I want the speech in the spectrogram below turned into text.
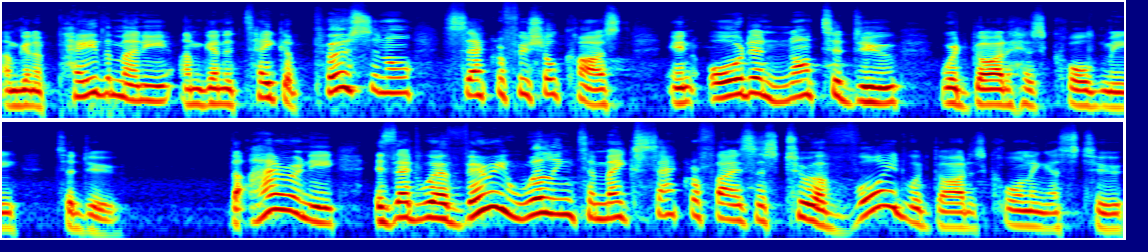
I'm going to pay the money. I'm going to take a personal sacrificial cost in order not to do what God has called me to do. The irony is that we're very willing to make sacrifices to avoid what God is calling us to,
